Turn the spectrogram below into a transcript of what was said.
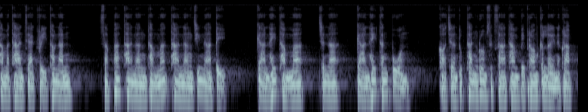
ธรรมทานแจกฟรีเท่านั้น สัพพทานังธรรมทานังชินาติ การให้ธรรมะ ชนะ การให้ทั้งปวง ขอเชิญทุกท่านร่วมศึกษาธรรมไปพร้อมกันเลยนะครับ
